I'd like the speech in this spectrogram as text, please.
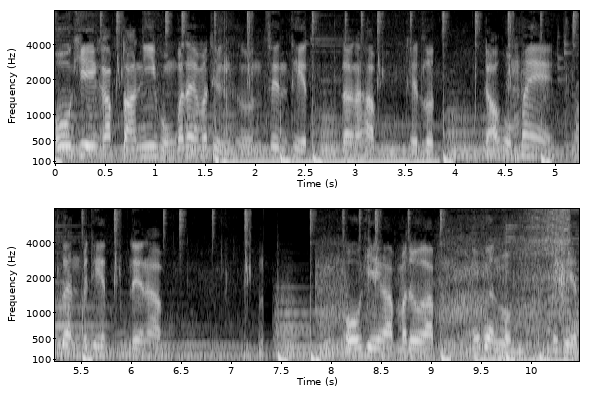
โอเคครับตอนนี้ผมก็ได้มาถึงถนนเส้นเทสแล้วนะครับ เทสรถเดี๋ยวผมให้เพื่อนไปเทสเลยนะครับ โอเคครับมาดูครับให้เพื่อนผมไปเทส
